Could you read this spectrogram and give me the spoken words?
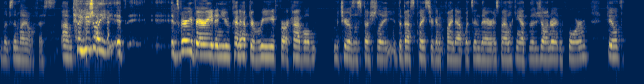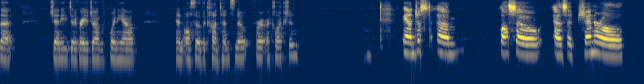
lives in my office. Um, so usually it's, it's very varied and you kind of have to read for archival materials especially, the best place you're going to find out what's in there is by looking at the genre and form fields that Jenny did a great job of pointing out. and also the contents note for a collection. And just um, also as a general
